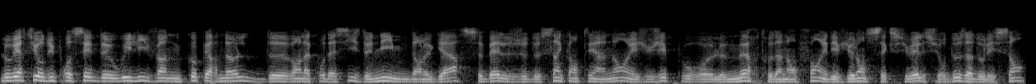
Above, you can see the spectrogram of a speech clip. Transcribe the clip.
L'ouverture du procès de Willy van Coppernold devant la cour d'assises de Nîmes dans le Gard. Ce Belge de 51 ans est jugé pour le meurtre d'un enfant et des violences sexuelles sur deux adolescents.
